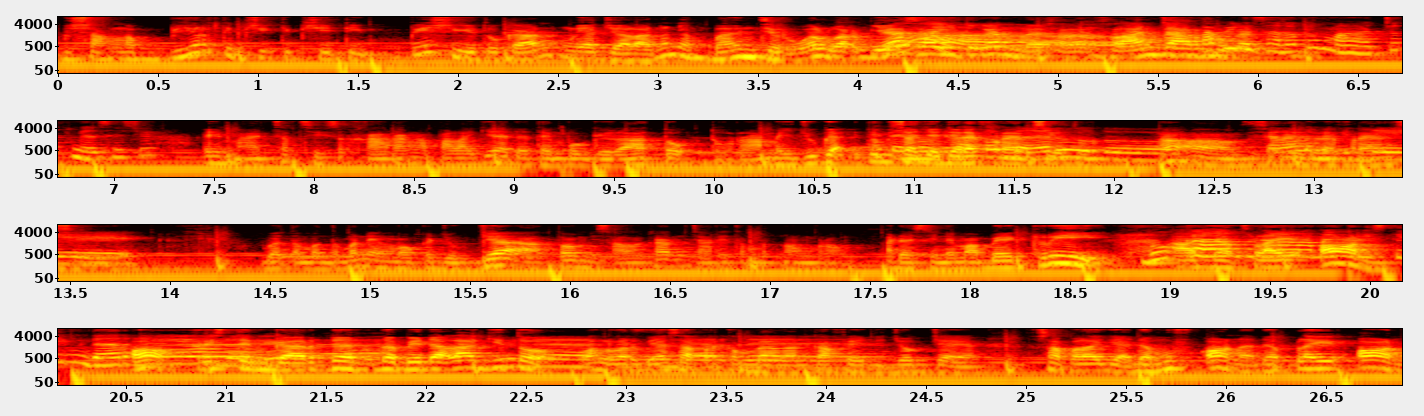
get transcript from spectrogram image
Bisa ngebir tipsi-tipsi tipis gitu kan, ngeliat jalanan yang banjir. Wah, luar biasa Wah. itu kan, udah selancar tapi di kan. sana tuh macet nggak sih cuy Eh macet sih sekarang apalagi ada Tempo Gelato tuh rame juga. Itu Eh, bisa jadi referensi baru tuh. tuh. Heeh, bisa Sekarang jadi referensi. gede. Buat teman-teman yang mau ke Jogja atau misalkan cari tempat nongkrong. Ada Cinema Bakery, Bukan, ada Play On. Christine Garden. Oh, Udah Christine beda. Garden udah beda lagi tuh. Udah, Wah, luar biasa Christine perkembangan Garden. kafe di Jogja ya. Terus apa lagi? Ada Move On, ada Play On.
